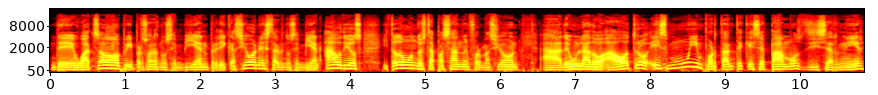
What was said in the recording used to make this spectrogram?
de WhatsApp y personas nos envían predicaciones, tal vez nos envían audios y todo el mundo está pasando información ah, de un lado a otro, es muy importante que sepamos discernir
